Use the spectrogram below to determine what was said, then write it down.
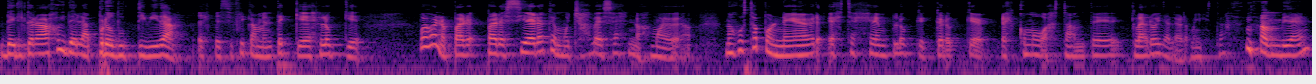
del trabajo y de la productividad, específicamente, que es lo que, pues bueno, pareciera que muchas veces nos mueve. Nos gusta poner este ejemplo que creo que es como bastante claro y alarmista también.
